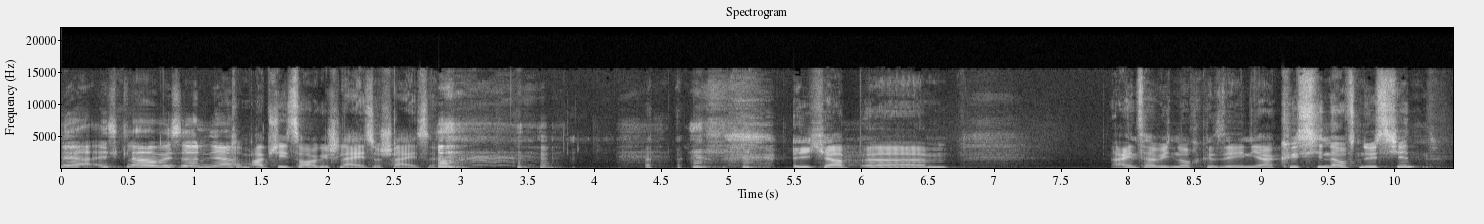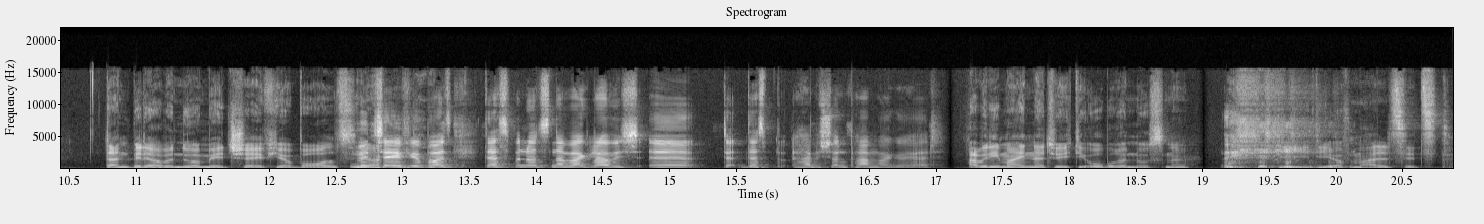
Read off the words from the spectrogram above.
Ja, ich glaube schon, ja. Zum Abschied sage ich leise Scheiße. ich habe ähm, eins habe ich noch gesehen, ja, Küsschen aufs Nüsschen. Dann bitte aber nur mit Shave Your Balls. Mit ja. Shave Your Balls. Das benutzen aber, glaube ich, äh, das habe ich schon ein paar Mal gehört. Aber die meinen natürlich die obere Nuss, ne? Die, die auf dem Hals sitzt.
